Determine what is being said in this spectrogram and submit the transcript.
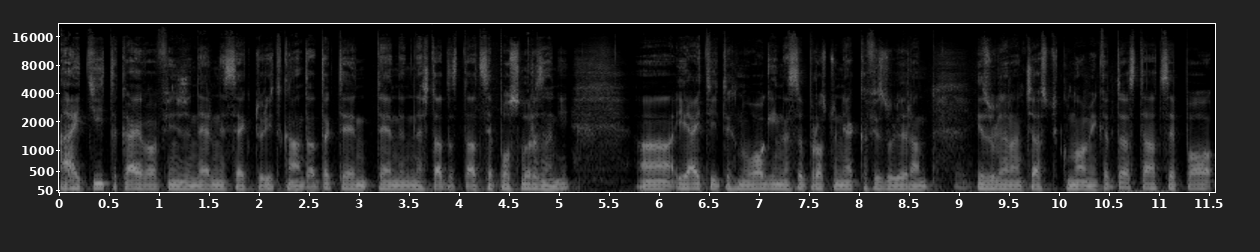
IT, така и в инженерни сектори и така нататък. Те, те нещата стават все по-свързани а, и IT технологии не са просто някакъв изолиран, изолиран част от економиката, стават все по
